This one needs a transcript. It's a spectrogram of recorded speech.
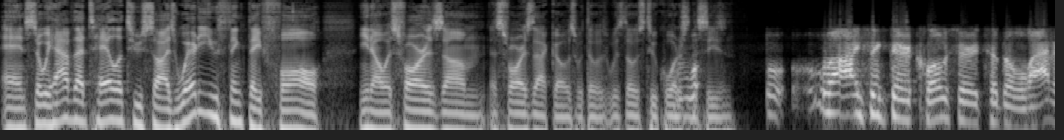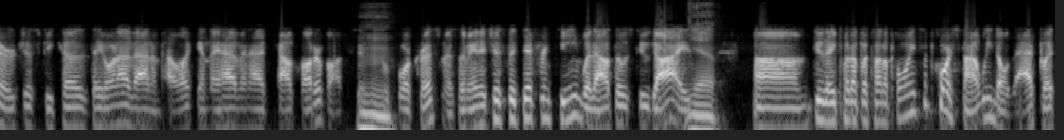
and so we have that tale of two sides. Where do you think they fall? You know, as far as um as far as that goes with those with those two quarters of the season. Well, I think they're closer to the latter just because they don't have Adam Pelech and they haven't had Cal Clutterbuck since mm-hmm. before Christmas. I mean, it's just a different team without those two guys. Yeah. Um, do they put up a ton of points? Of course not. We know that. But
